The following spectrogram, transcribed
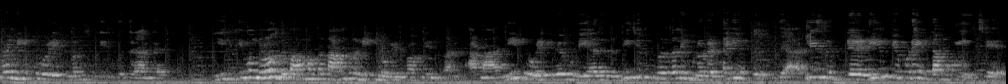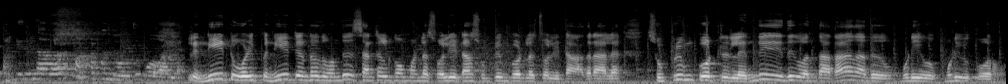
ரொம்ப நீட்டு ஒழிக்கணும்னு சொல்லிட்டு இருக்கிறாங்க. இவங்களும் வந்து பாமக நாங்களும் நீட்டு ஒழிப்போம் அப்படின்றாங்க. ஆனால் நீட்டு ஒழிக்கவே முடியாது பிஜேபி தான் இவங்களோட டைப் இருக்குது. அட்லீஸ்ட் டிஎம்கே கூட இல்லாமல் போயிடுச்சு அப்படி இருந்தாலும் மக்கள் கொஞ்சம் ஒத்து போவாங்க. இல்லை நீட் ஒழிப்பு நீட்டுன்றது வந்து சென்ட்ரல் கவர்மெண்ட்டில் சொல்லிட்டான் சுப்ரீம் கோர்ட்டில் சொல்லிட்டான். அதனால் சுப்ரீம் கோர்ட்டிலேருந்து இது வந்தால் தான் அது முடிவு முடிவுக்கு வரும்.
